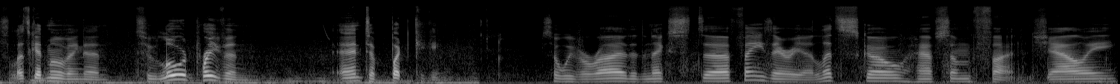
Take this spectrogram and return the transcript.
So let's get moving then. To Lord Praven. And to butt kicking. So we've arrived at the next uh, phase area. Let's go have some fun, shall we?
